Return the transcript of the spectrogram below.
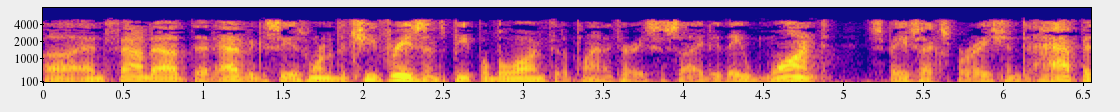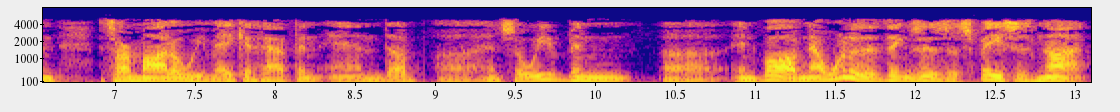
uh, and found out that advocacy is one of the chief reasons people belong to the Planetary Society. They want space exploration to happen. It's our motto. We make it happen, and uh, uh, and so we've been uh, involved. Now, one of the things is that space is not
